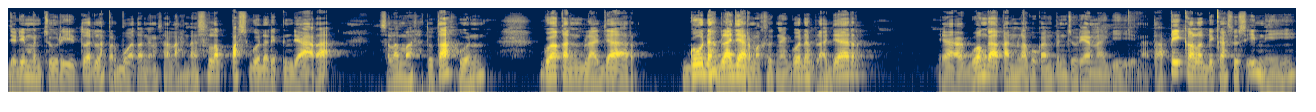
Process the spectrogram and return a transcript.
Jadi mencuri itu adalah perbuatan yang salah. Nah selepas gue dari penjara selama satu tahun gue akan belajar. Gue udah belajar maksudnya gue udah belajar ya gue nggak akan melakukan pencurian lagi. Nah tapi kalau di kasus ini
